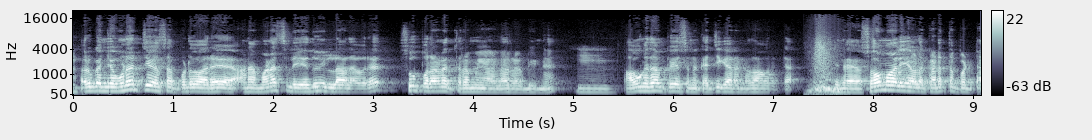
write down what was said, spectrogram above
அவர் கொஞ்சம் உணர்ச்சி வசப்படுவாரு. ஆனா மனசுல எதுவும் இல்லாதவர் சூப்பரான திறமையாளர் அப்படின்னு ம். அவங்க தான் பேசணும். கட்சிக்காரங்க தான் அவர்கிட்ட. இந்த சோமாலியாவுல கடத்தப்பட்ட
